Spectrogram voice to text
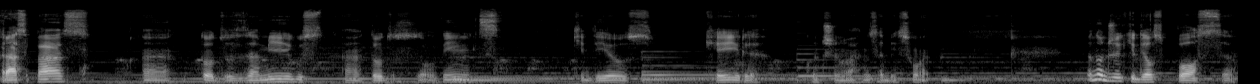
Graça e paz a todos os amigos, a todos os ouvintes. Que Deus queira continuar nos abençoando. Eu não digo que Deus possa,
